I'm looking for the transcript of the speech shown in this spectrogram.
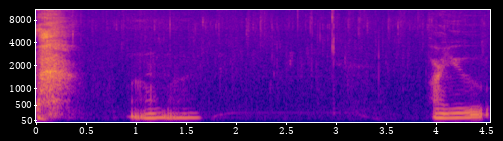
oh my. Are you.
